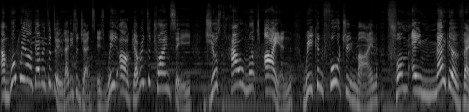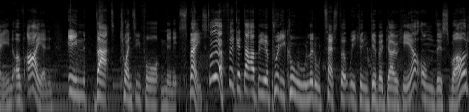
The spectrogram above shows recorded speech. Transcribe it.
And what we are going to do, ladies and gents, is we are going to try and see just how much iron we can fortune mine from a mega vein of iron in that 24 minute space. So yeah, figured that'd be a pretty cool little test that we can give a go here on this world.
